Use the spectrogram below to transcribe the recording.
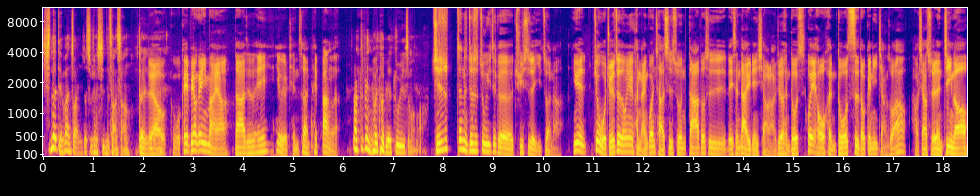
新的典范转移就出现新的厂商，对对，对，对啊，我可以不用跟你买啊，大家就是哎，又有钱赚，太棒了。那这边你会特别注意什么吗？其实真的就是注意这个趋势的移转啊，因为就我觉得这个东西很难观察，是说大家都是雷声大雨点小啦，就很多会吼很多次都跟你讲说啊，好像水冷静喽，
